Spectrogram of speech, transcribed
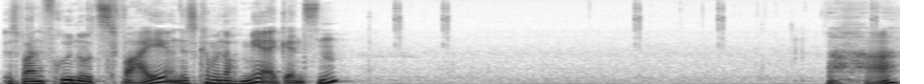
Es waren früher nur zwei und jetzt können wir noch mehr ergänzen. Aha.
